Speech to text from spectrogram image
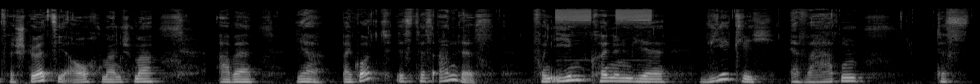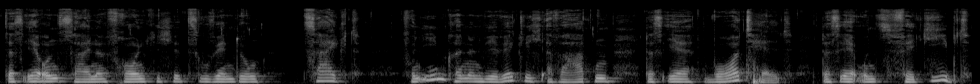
zerstört sie auch manchmal. Aber ja, bei Gott ist das anders. Von ihm können wir wirklich erwarten, dass, dass er uns seine freundliche Zuwendung zeigt. Von ihm können wir wirklich erwarten, dass er Wort hält, dass er uns vergibt,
